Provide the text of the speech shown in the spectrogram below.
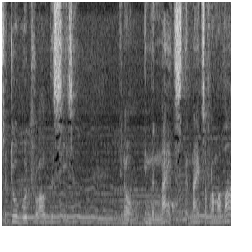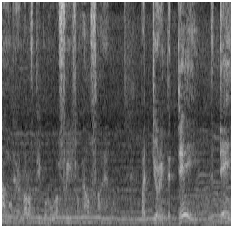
So do good throughout the season. You know, in the nights, the nights of Ramadan, there are a lot of people who are free from hellfire. But during the day, the day,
